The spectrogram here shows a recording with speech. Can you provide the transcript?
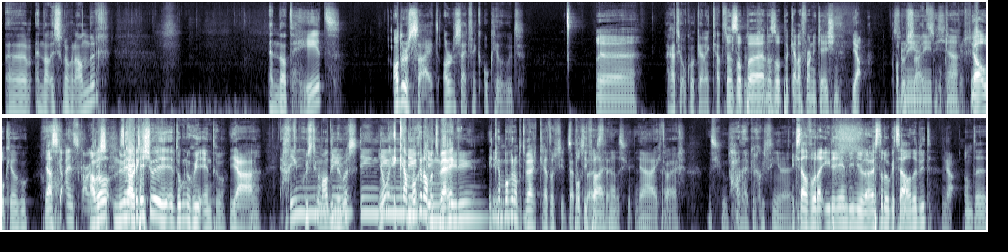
eh, en dan is er nog een ander. En dat heet... Other Side. Other Side vind ik ook heel goed. Dat gaat je ook wel kennen. Ik ga het dat, is op, dat is op Californication. Ja. Other Side is 99, ook ja. ja, ook heel goed. Ja, Scar, en Scar, Tissue, nu Scar heb ik- Tissue heeft ook een goede intro. Ja. Ja, ik heb om al die nummers... Jongen, ik ga morgen op het werk... Ik ga morgen op het werk Chili Peppers Spotify, ja, dat is goed. Ja, Ja, echt Ja. waar. dat is goed. Oh, dan heb ik er goesting in, hè. Ik stel voor dat iedereen die nu luistert ook hetzelfde doet. Ja. Want eh,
